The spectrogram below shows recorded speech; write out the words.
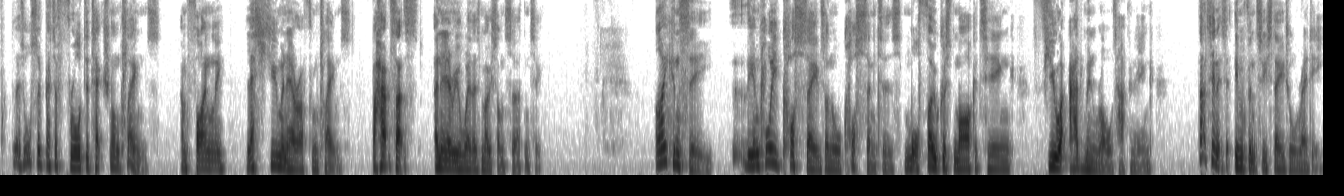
But there's also better fraud detection on claims. And finally, less human error from claims. Perhaps that's an area where there's most uncertainty. I can see the employee cost saves on all cost centers, more focused marketing, fewer admin roles happening, that's in its infancy stage already.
